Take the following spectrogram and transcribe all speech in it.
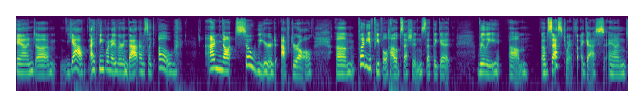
And um, yeah, I think when I learned that, I was like, oh, I'm not so weird after all. Um, plenty of people have obsessions that they get really um, obsessed with, I guess, and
